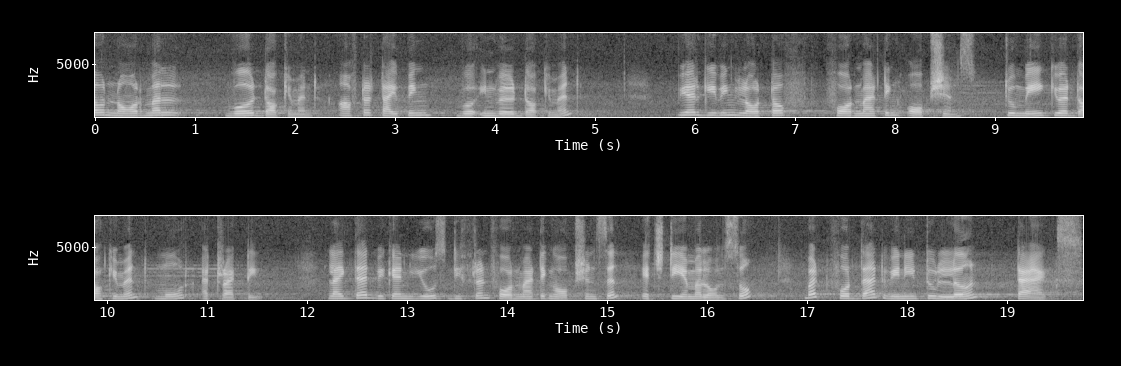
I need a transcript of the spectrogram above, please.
our normal Word document. After typing in Word document, we are giving lot of formatting options to make your document more attractive. Like that we can use different formatting options in HTML also. But for that we need to learn tags.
